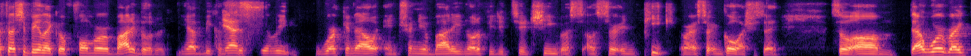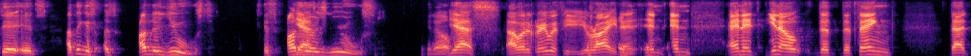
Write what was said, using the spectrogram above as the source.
especially being like a former bodybuilder. You have to be consistently yes. working out and training your body in order for you to, to achieve a, a, certain peak or a certain goal, I should say. So um, that word right there, it's I think it's, it's underused. It's underused. Yes. You know. Yes, I would agree with you. You're right, and and and and it you know the the thing that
